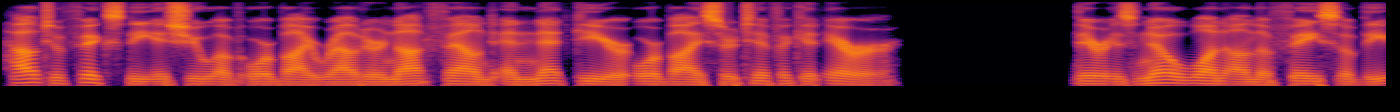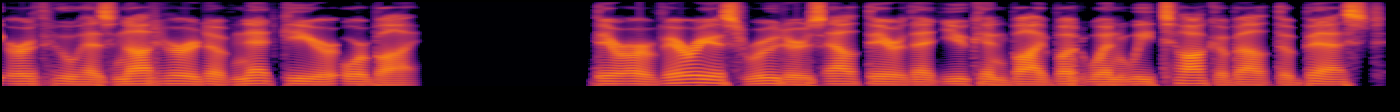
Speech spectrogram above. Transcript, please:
How to fix the issue of Orbi router not found and Netgear Orbi certificate error. There is no one on the face of the earth who has not heard of Netgear Orbi. There are various routers out there that you can buy but when we talk about the best,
